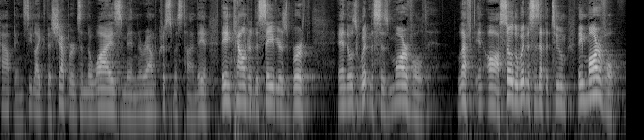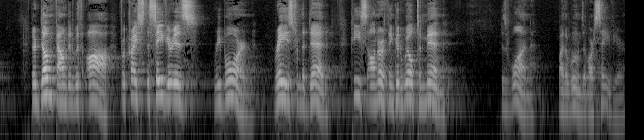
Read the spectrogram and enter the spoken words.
happened. See, like the shepherds and the wise men around Christmas time, they, they encountered the Savior's birth, and those witnesses marveled, left in awe. So the witnesses at the tomb, they marvel. They're dumbfounded with awe, for Christ the Savior is reborn, raised from the dead. Peace on earth and goodwill to men is won by the wounds of our Savior.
